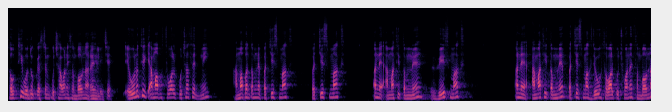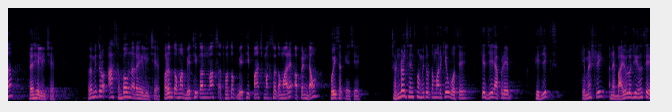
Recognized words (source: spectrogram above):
સૌથી વધુ ક્વેશ્ચન પૂછાવાની સંભાવના રહેલી છે. એવું નથી કે આમાં સવાલ પૂછાશે જ નહીં. આમાં પણ તમને પચીસ માર્ક્સ પચીસ માર્ક્સ અને આમાંથી તમને વીસ માર્ક્સ અને આમાંથી તમને પચીસ માર્ક્સ જેવું સવાલ પૂછવાની સંભાવના રહેલી છે. હવે મિત્રો, આ સંભાવના રહેલી છે. પરંતુ આમાં બેથી ત્રણ માર્ક્સ અથવા તો બેથી પાંચ માર્ક્સનો તમારે અપ એન્ડ ડાઉન હોઈ શકે છે. જનરલ સાયન્સમાં મિત્રો તમારે કેવું હશે કે જે આપણે ફિઝિક્સ કેમેસ્ટ્રી અને બાયોલોજી હશે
